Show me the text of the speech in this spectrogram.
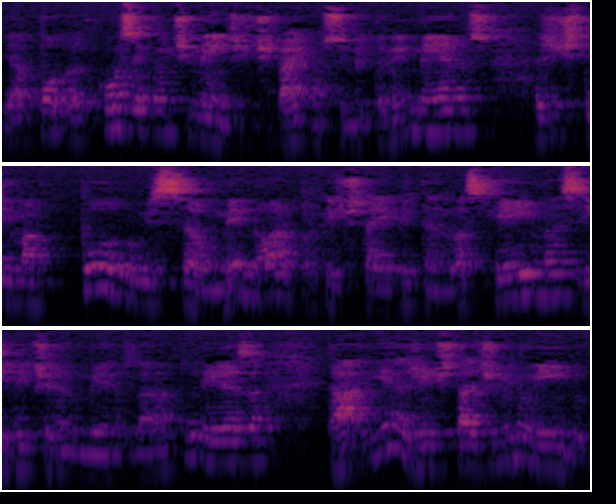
e consequentemente a gente vai consumir também menos, a gente tem uma poluição menor, porque a gente está evitando as queimas e retirando menos da natureza, tá? e a gente está diminuindo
